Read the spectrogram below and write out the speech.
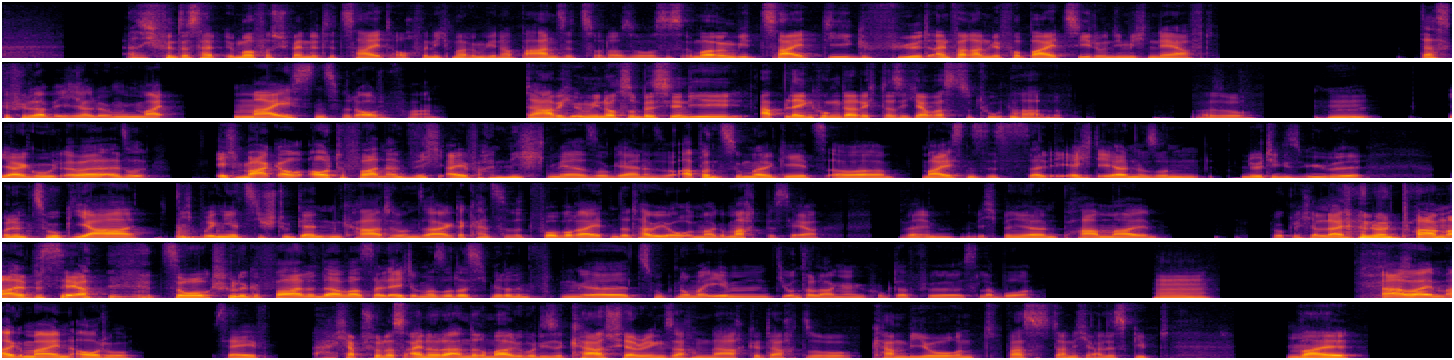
also ich finde das halt immer verschwendete Zeit, auch wenn ich mal irgendwie in der Bahn sitze oder so. Es ist immer irgendwie Zeit, die gefühlt einfach an mir vorbeizieht und die mich nervt. Das Gefühl habe ich halt irgendwie mei meistens mit Autofahren. Da habe ich irgendwie noch so ein bisschen die Ablenkung dadurch, dass ich ja was zu tun habe. Also. Hm. Ja, gut, aber also ich mag auch Autofahren an sich einfach nicht mehr so gerne. So ab und zu mal geht's, aber meistens ist es halt echt eher nur so ein nötiges Übel. Und im Zug, ja, ich bringe jetzt die Studentenkarte und sage, da kannst du was vorbereiten. Das habe ich auch immer gemacht bisher. Ich bin ja ein paar Mal, wirklich leider nur ein paar Mal bisher zur Hochschule gefahren und da war es halt echt immer so, dass ich mir dann im äh, Zug nochmal eben die Unterlagen angeguckt habe fürs Labor. Hm. Aber im allgemeinen Auto. Safe. Ich habe schon das ein oder andere Mal über diese Carsharing-Sachen nachgedacht, so Cambio und was es da nicht alles gibt. Hm. Weil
